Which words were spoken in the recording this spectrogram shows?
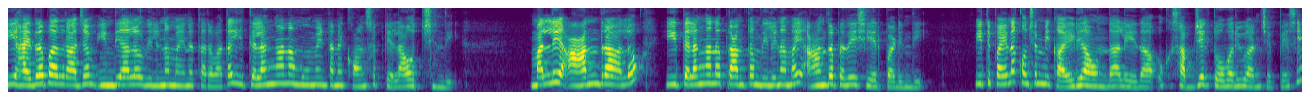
ఈ హైదరాబాద్ రాజ్యం ఇండియాలో విలీనమైన తర్వాత ఈ తెలంగాణ మూమెంట్ అనే కాన్సెప్ట్ ఎలా వచ్చింది? మళ్ళీ ఆంధ్రాలో ఈ తెలంగాణ ప్రాంతం విలీనమై ఆంధ్రప్రదేశ్ ఏర్పడింది. వీటిపైన కొంచెం మీకు ఐడియా ఉందా లేదా? ఒక సబ్జెక్ట్ ఓవర్వ్యూ అని చెప్పేసి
